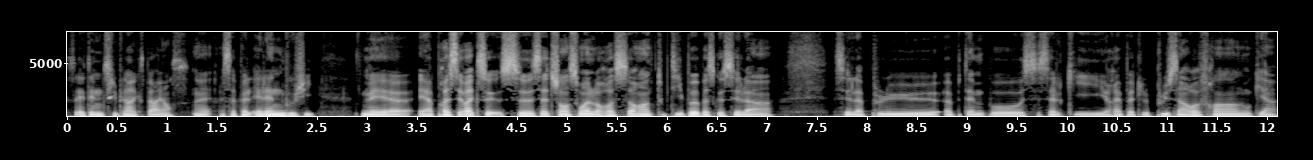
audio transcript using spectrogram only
ça a été une super expérience. Ouais, elle s'appelle Hélène Bougie. Mais, euh, et après, c'est vrai que ce, cette chanson, elle ressort un tout petit peu parce que c'est la c'est la plus up tempo, c'est celle qui répète le plus un refrain. Donc il y a,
